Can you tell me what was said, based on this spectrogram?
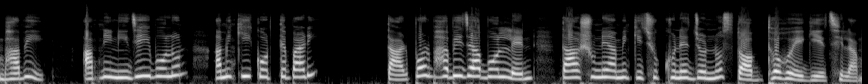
ভাবি, আপনি নিজেই বলুন আমি কি করতে পারি? তারপর ভাবি যা বললেন তা শুনে আমি কিছুক্ষণের জন্য স্তব্ধ হয়ে গিয়েছিলাম।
